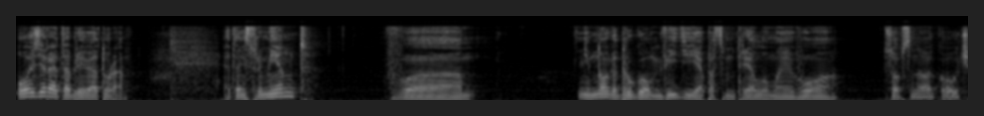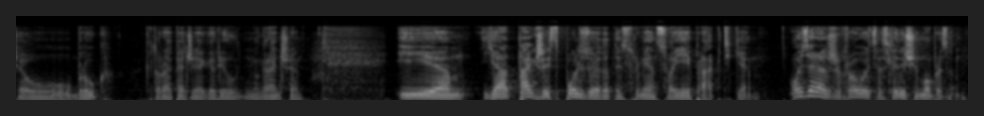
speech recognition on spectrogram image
Озеро — это аббревиатура. Это инструмент в немного другом виде я посмотрел у моего собственного коуча, у Брук, который, опять же, я говорил немного раньше. И эм, я также использую этот инструмент в своей практике. Озеро расшифровывается следующим образом.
